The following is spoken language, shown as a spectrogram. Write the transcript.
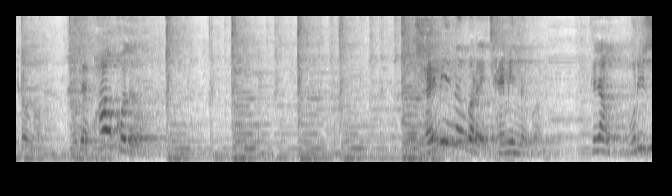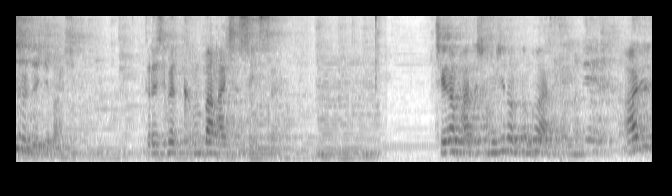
이런 거. 근데 파워 코드 재밌는 거래, 재밌는 거. 그냥 무리수를 두지 마시고 그러시면 금방 하실 수 있어요. 제가 봐도 정신 없는 것 같아요. 아니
